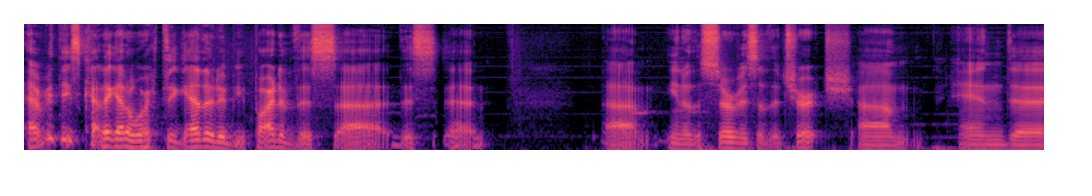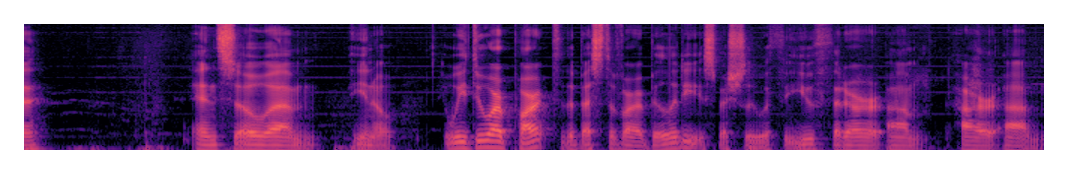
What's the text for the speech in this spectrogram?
everything's kind of got to work together to be part of this, uh, this, uh, um, you know, the service of the church. Um, and, uh, and so, um, you know, we do our part to the best of our ability, especially with the youth that are, um, are, um,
